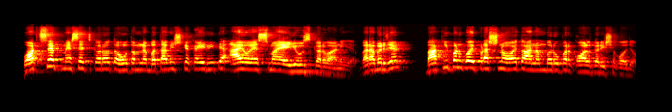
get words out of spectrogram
વોટ્સએપ મેસેજ કરો તો હું તમને બતાવીશ કે કઈ રીતે આઈઓએસમાં એ યુઝ કરવાની છે. બરાબર છે? બાકી પણ કોઈ પ્રશ્ન હોય તો આ નંબર ઉપર કોલ કરી શકો છો.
